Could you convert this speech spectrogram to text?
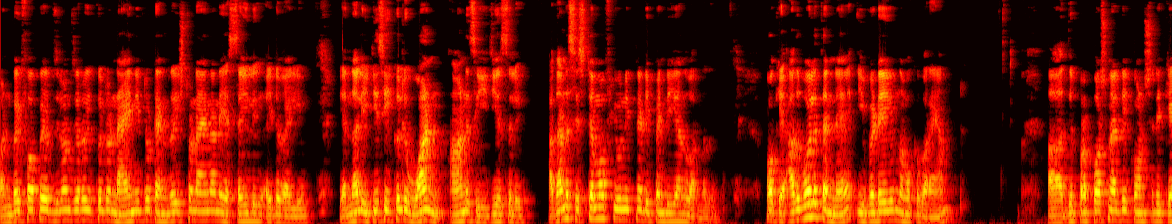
One by four pi epsilon zero equal to nine into ten raise to nine ആണ് എസ് ഐയിൽ അതിന്റെ വാല്യൂ എന്നാൽ it is equal to one ആണ് സി ജി എസിൽ അതാണ് സിസ്റ്റം ഓഫ് യൂണിറ്റിനെ ഡിപ്പെൻഡ് ചെയ്യുക എന്ന് പറഞ്ഞത്. ഓക്കെ അതുപോലെ തന്നെ ഇവിടെയും നമുക്ക് പറയാം. The proportionality constant K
